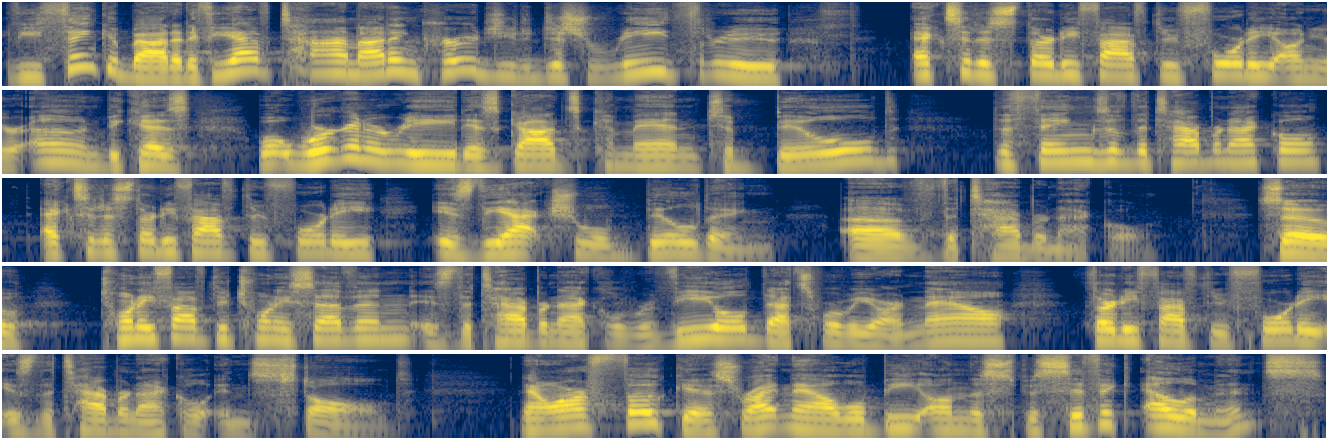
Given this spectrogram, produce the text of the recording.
if you think about it, if you have time, I'd encourage you to just read through Exodus 35 through 40 on your own because what we're going to read is God's command to build the things of the tabernacle. Exodus 35 through 40 is the actual building of the tabernacle. So 25 through 27 is the tabernacle revealed. That's where we are now. 35 through 40 is the tabernacle installed. Now, our focus right now will be on the specific elements,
